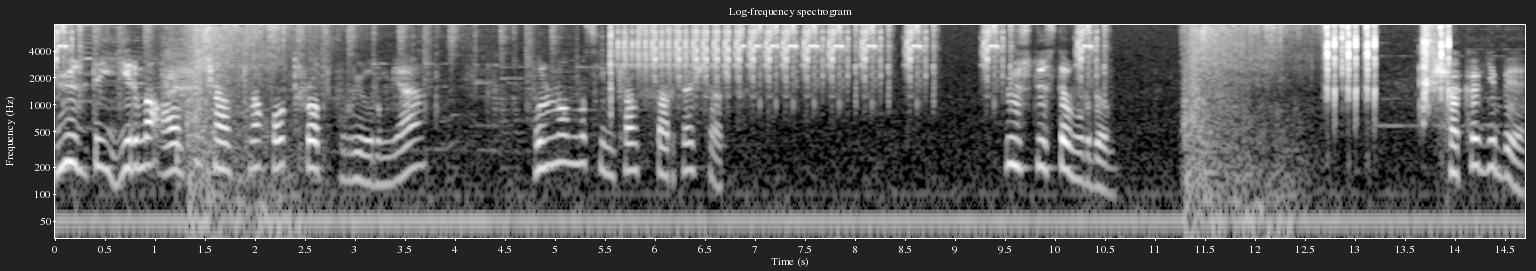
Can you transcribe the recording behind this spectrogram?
%26 şansla hot rod vuruyorum ya. Bunun olması imkansız arkadaşlar. Üst üste vurdum. Şaka gibi.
